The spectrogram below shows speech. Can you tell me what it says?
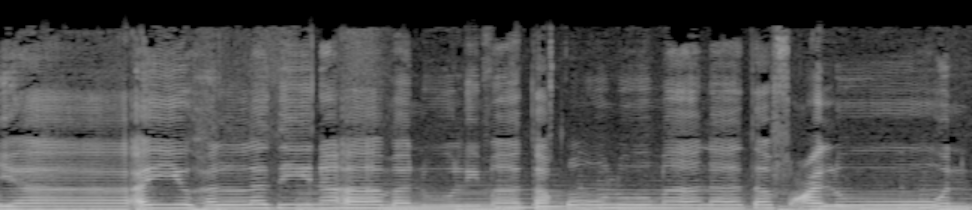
Ya ayyuhalladzina amanu lima taqulu ma la taf'alun.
